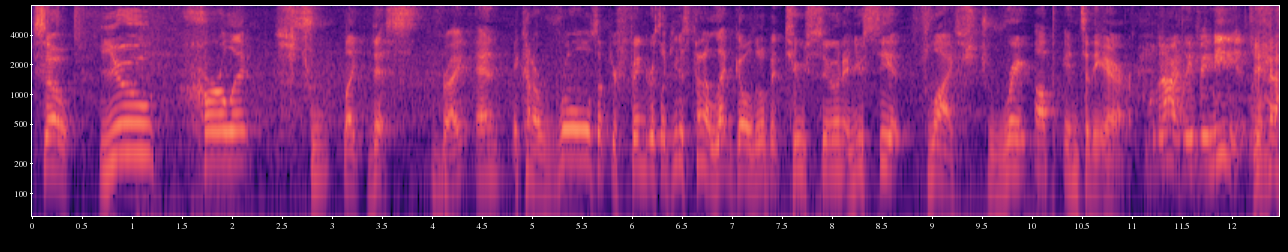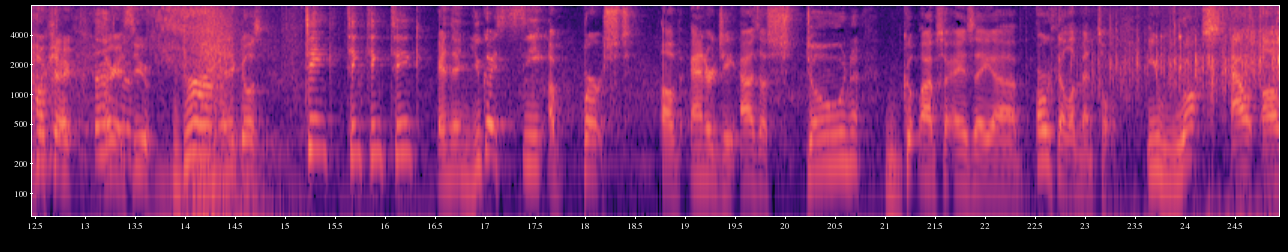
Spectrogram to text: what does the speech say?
so you hurl it like this, right? And it kind of rolls up your fingers, like you just kind of let go a little bit too soon, and you see it fly straight up into the air. Well, now I leave immediately. Yeah, okay. Okay, so you vroom, and it goes tink, tink, tink, tink, and then you guys see a burst of energy as a stone, go- I'm sorry, as a uh, earth elemental erupts out of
